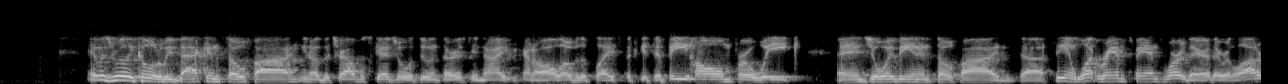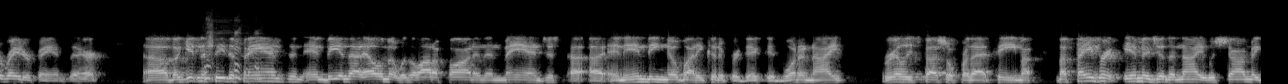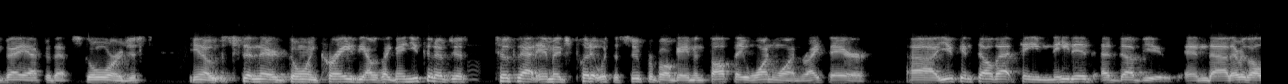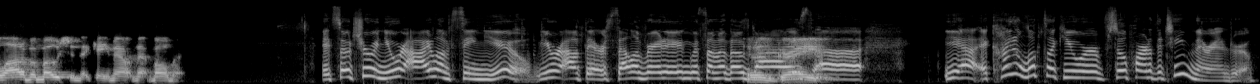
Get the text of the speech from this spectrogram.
It was really cool to be back in SoFi. You know, the travel schedule with doing Thursday night, you're kind of all over the place, but to get to be home for a week and enjoy being in SoFi and uh, seeing what Rams fans were there. There were a lot of Raider fans there. Uh, but getting to see the fans and, and be in that element was a lot of fun. And then, man, just uh, uh, an ending nobody could have predicted. What a night. Really special for that team. My, my favorite image of the night was Sean McVay after that score, just, you know, sitting there going crazy. I was like, man, you could have just took that image, put it with the Super Bowl game, and thought they won one right there. Uh, you can tell that team needed a W, and uh, there was a lot of emotion that came out in that moment. It's so true, and you were. I loved seeing you. You were out there celebrating with some of those it guys. Was great. Uh, yeah, it kind of looked like you were still part of the team there, Andrew.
